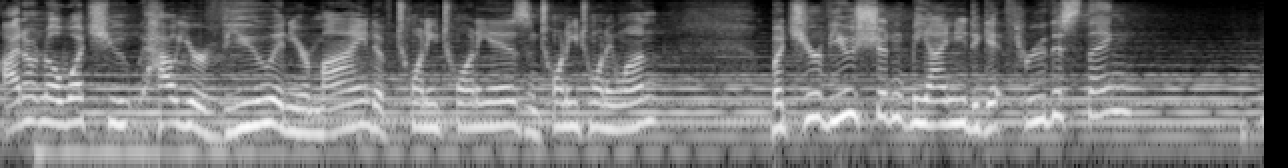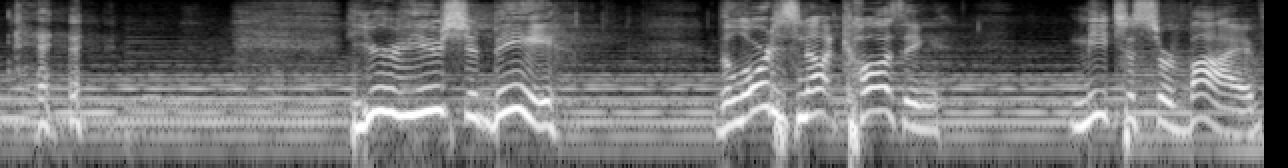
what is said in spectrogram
I don't know what you how your view in your mind of 2020 is and 2021, but your view shouldn't be I need to get through this thing. your view should be the Lord is not causing me to survive,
